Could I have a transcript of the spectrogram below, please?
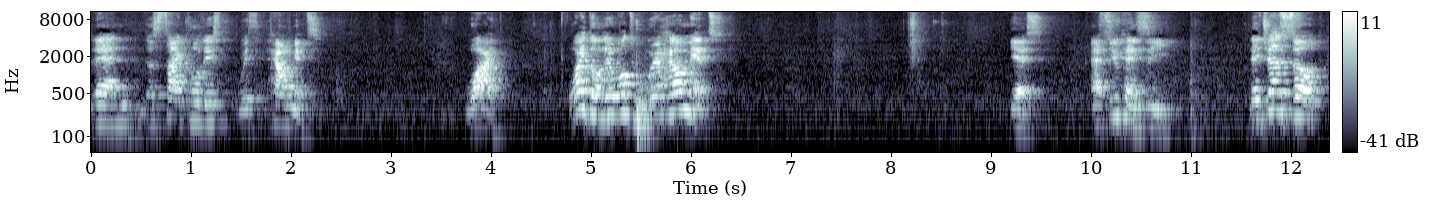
than the cyclists with helmets. Why? Why don't they want to wear helmets? Yes, as you can see, they just thought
